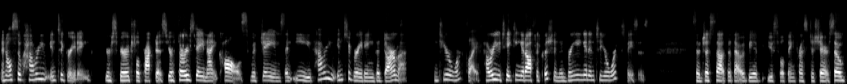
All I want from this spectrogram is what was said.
and also how are you integrating your spiritual practice, your Thursday night calls with James and Eve? How are you integrating the Dharma into your work life? How are you taking it off the cushion and bringing it into your workspaces? So, just thought that that would be a useful thing for us to share. So,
